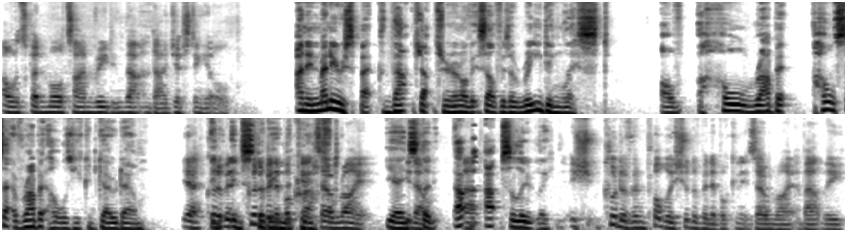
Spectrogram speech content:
I would spend more time reading that and digesting it all. And in many respects, that chapter in and of itself is a reading list of a whole rabbit, a whole set of rabbit holes you could go down. Yeah, could have been in could have been a book in its own right. Yeah, you instead, know, uh, absolutely. it sh- could have and probably should have been a book in its own right about the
